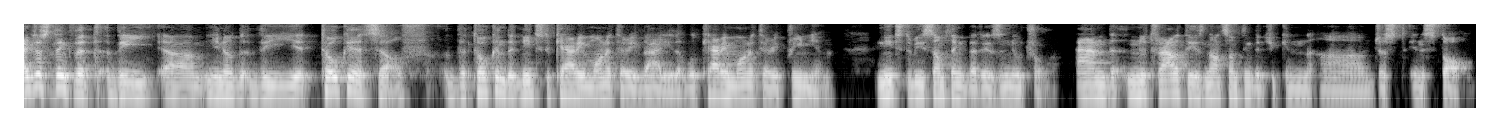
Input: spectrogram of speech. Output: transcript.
I just think that the um, you know the, the, token itself, the token that needs to carry monetary value, that will carry monetary premium, needs to be something that is neutral. And neutrality is not something that you can uh, just install.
